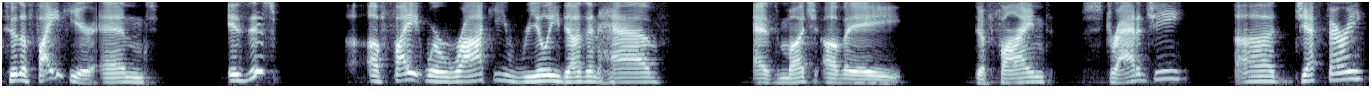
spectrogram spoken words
to the fight here. And is this a fight where Rocky really doesn't have as much of a defined strategy, uh, Jeff Ferry?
